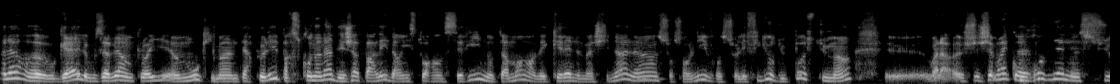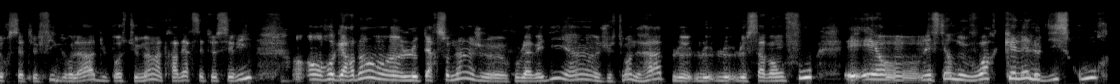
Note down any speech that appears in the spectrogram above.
À l'heure, euh, Gaël, vous avez employé un mot qui m'a interpellé parce qu'on en a déjà parlé dans Histoire en série, notamment avec Hélène Machinal hein, sur son livre sur les figures du post-humain. Euh, voilà, j'aimerais qu'on revienne sur cette figure-là du post-humain à travers cette série en, regardant hein, le personnage, vous l'avez dit, hein, justement de Hap, le, savant fou, et, et en essayant de voir quel est le discours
